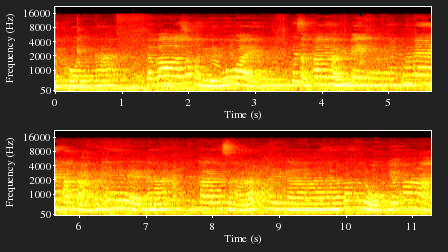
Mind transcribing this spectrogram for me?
40,000คนนะคะ แล้วก็ช่องอื่นๆด้วย ที่สำคัญเลยค่ะพี่ปิงแม่ๆทางต่างประเทศนะคะทางสหรัฐอเมริกานะคะแล้วก็ยุโรปเยอะมาก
